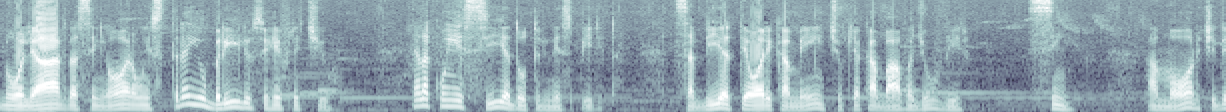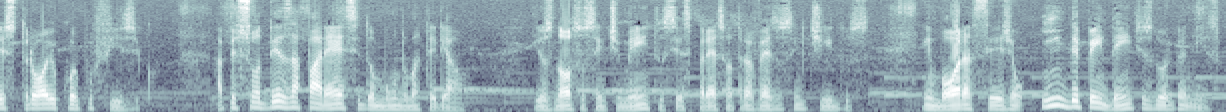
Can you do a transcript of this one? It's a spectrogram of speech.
No olhar da senhora um estranho brilho se refletiu. Ela conhecia a doutrina espírita. Sabia teoricamente o que acabava de ouvir. Sim, a morte destrói o corpo físico. A pessoa desaparece do mundo material e os nossos sentimentos se expressam através dos sentidos, embora sejam independentes do organismo.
